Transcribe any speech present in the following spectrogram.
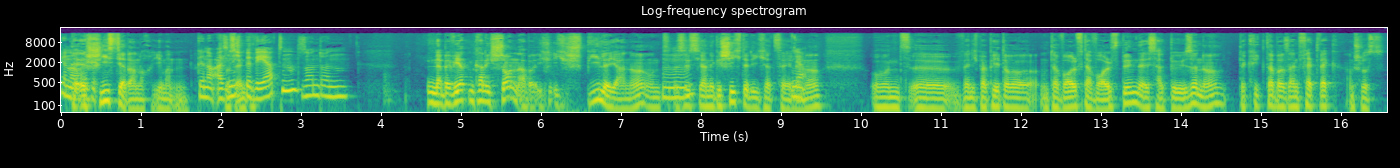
Genau. Der also erschießt ja dann noch jemanden. Genau, also nicht bewerten, sondern. Na, bewerten kann ich schon, aber ich, ich spiele ja, ne? Und mhm. es ist ja eine Geschichte, die ich erzähle, ja. ne? Und äh, wenn ich bei Peter und der Wolf der Wolf bin, der ist halt böse, ne? Der kriegt aber sein Fett weg am Schluss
